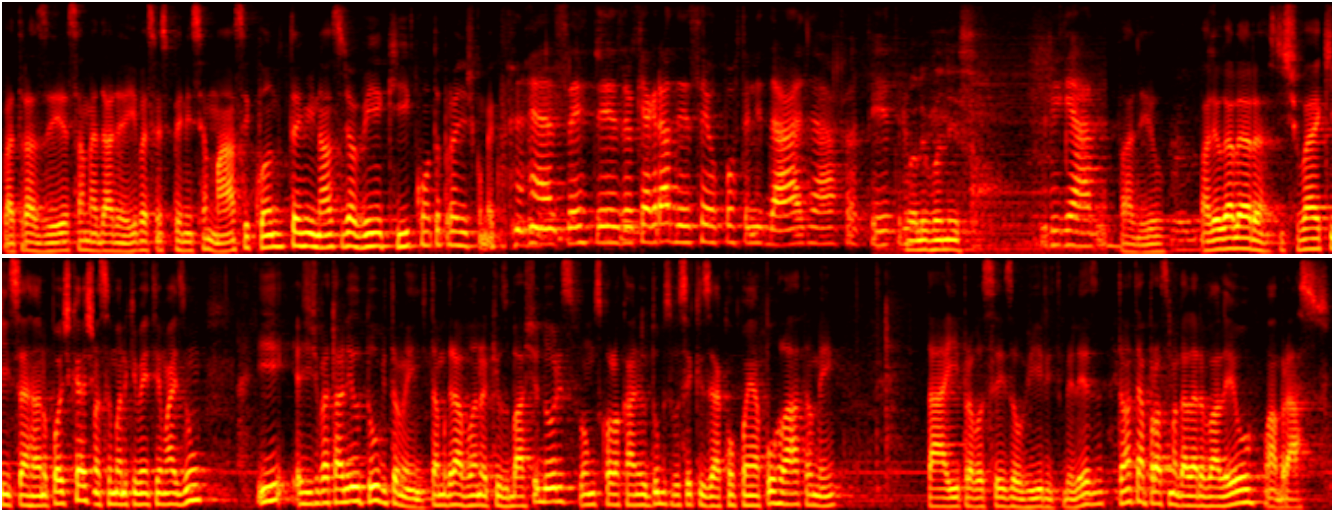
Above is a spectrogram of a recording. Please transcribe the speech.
Vai trazer essa medalha aí, vai ser uma experiência massa. E quando terminar, você já vem aqui e conta pra gente como é que foi. É, certeza. Eu que agradeço a oportunidade, Rafa, Pedro. Valeu, Vanessa. Obrigada. Valeu. Valeu, galera. A gente vai aqui encerrando o podcast. Na semana que vem tem mais um. E a gente vai estar no YouTube também. Estamos gravando aqui os bastidores. Vamos colocar no YouTube se você quiser acompanhar por lá também. Tá aí para vocês ouvirem, beleza? Então até a próxima, galera. Valeu. Um abraço.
